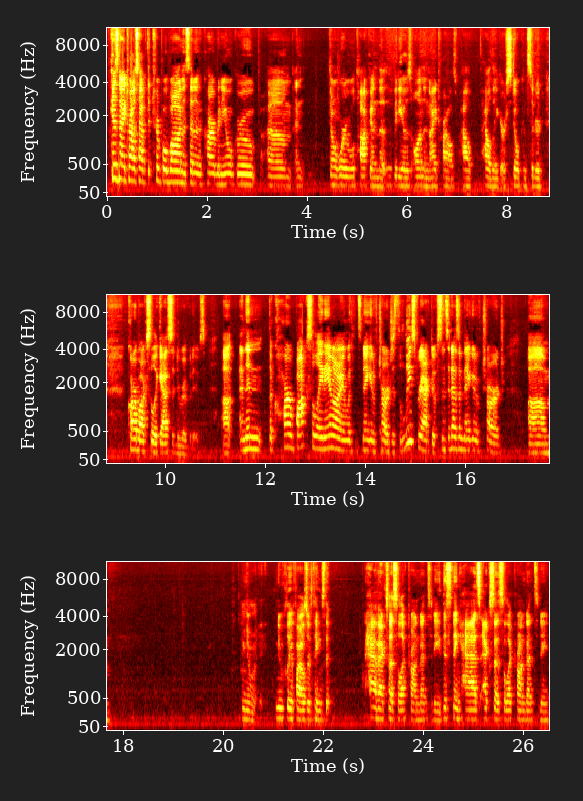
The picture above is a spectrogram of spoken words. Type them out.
Because nitriles have the triple bond instead of the carbonyl group, um, and don't worry, we'll talk in the videos on the nitriles how how they are still considered carboxylic acid derivatives. Uh, and then the carboxylate anion with its negative charge is the least reactive since it has a negative charge. Um, you know, nucleophiles are things that have excess electron density. This thing has excess electron density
